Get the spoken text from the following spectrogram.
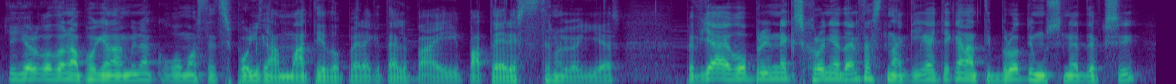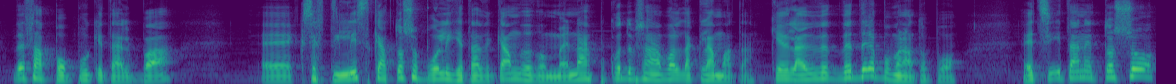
Και Γιώργο, εδώ να πω για να μην ακουγόμαστε έτσι πολύ γαμάτι εδώ πέρα και τα λοιπά, οι πατέρες της τεχνολογίας. Παιδιά, εγώ πριν 6 χρόνια όταν ήρθα στην Αγγλία και έκανα την πρώτη μου συνέντευξη, δεν θα πω πού και τα λοιπά, ε, ξεφτυλίστηκα τόσο πολύ για τα δικά μου δεδομένα που κόντεψα να βάλω τα κλάματα. Και δηλαδή δεν, δεν τρέπομαι να το πω. Έτσι, ήταν τόσο,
